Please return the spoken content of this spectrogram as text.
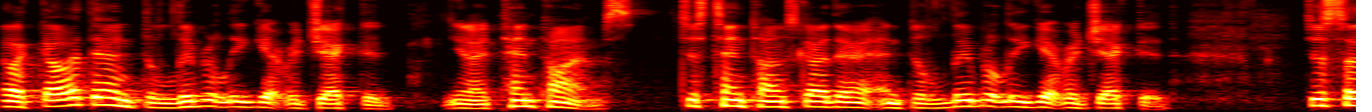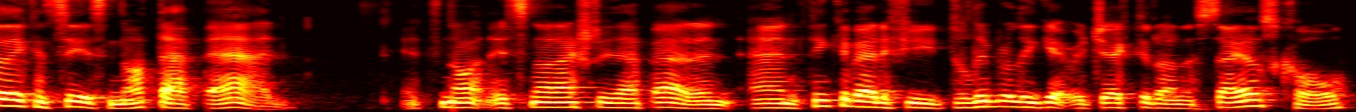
Like, go out there and deliberately get rejected, you know, 10 times. Just 10 times go there and deliberately get rejected. Just so they can see it's not that bad. It's not it's not actually that bad. And and think about if you deliberately get rejected on a sales call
